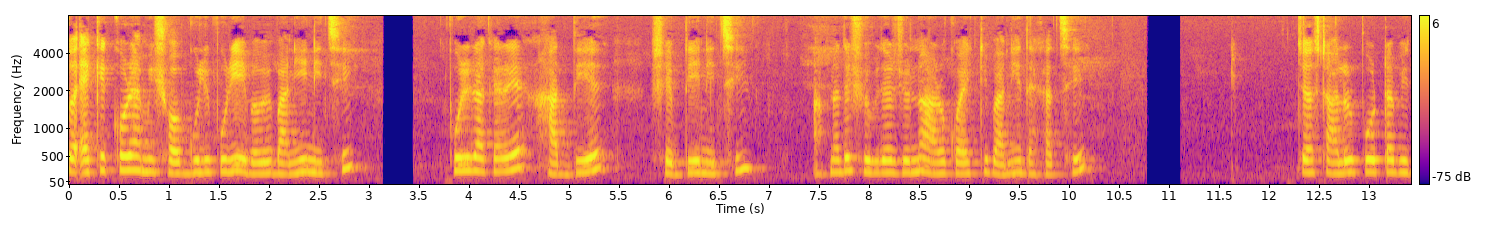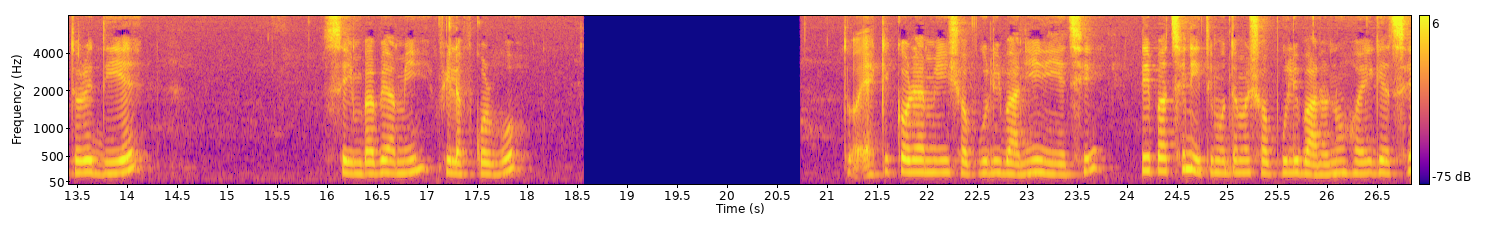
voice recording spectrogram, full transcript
তো এক এক করে আমি সবগুলি পুরি এভাবে বানিয়ে নিচ্ছি। পুরীর আকারে হাত দিয়ে শেপ দিয়ে নিচ্ছি। আপনাদের সুবিধার জন্য আরও কয়েকটি বানিয়ে দেখাচ্ছি। জাস্ট আলুর পোরটা ভিতরে দিয়ে সেমভাবে আমি ফিল আপ করব। তো এক এক করে আমি সবগুলি বানিয়ে নিয়েছি। দেখতে পাচ্ছেন ইতিমধ্যে আমার সবগুলি বানানো হয়ে গেছে।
